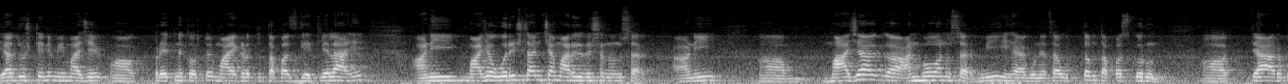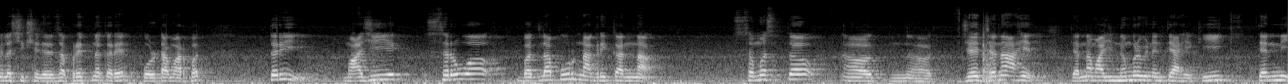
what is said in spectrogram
या दृष्टीने मी माझे प्रयत्न करतो आहे माझ्याकडे तो तपास घेतलेला आहे. आणि माझ्या वरिष्ठांच्या मार्गदर्शनानुसार आणि माझ्या ग- अनुभवानुसार मी ह्या गुन्ह्याचा उत्तम तपास करून त्या आरोपीला शिक्षा देण्याचा प्रयत्न करेन कोर्टामार्फत. तरी माझी एक सर्व बदलापूर नागरिकांना समस्त जे जन आहेत त्यांना माझी नम्र विनंती आहे की त्यांनी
